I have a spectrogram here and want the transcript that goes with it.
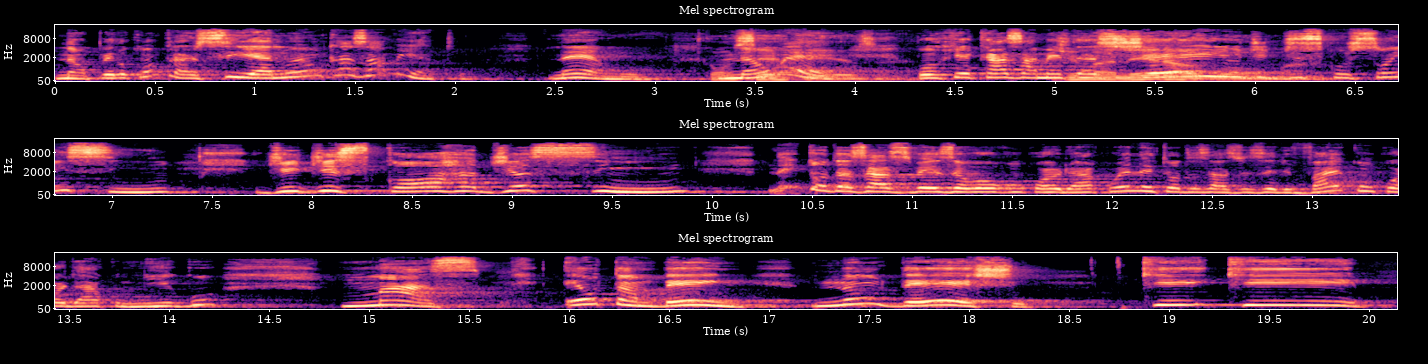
Não, pelo contrário, se é, não é um casamento. Né, amor? Com não certeza. é. Porque casamento é cheio alguma. de discussões, sim, de discórdia, sim. Nem todas as vezes eu vou concordar com ele, nem todas as vezes ele vai concordar comigo, mas eu também não deixo que, que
